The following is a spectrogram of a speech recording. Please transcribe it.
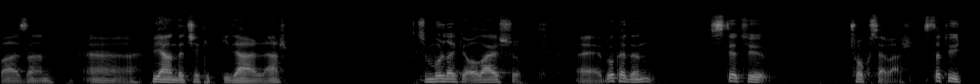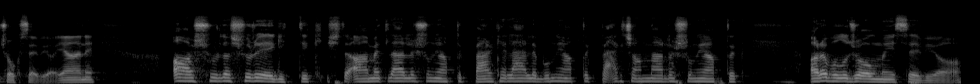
Bazen e, bir anda çekip giderler. Şimdi buradaki olay şu. E, bu kadın statü çok sever. Statüyü çok seviyor. Yani Aa şurada şuraya gittik. İşte Ahmetlerle şunu yaptık. Berkelerle bunu yaptık. Berkcanlarla şunu yaptık. Ara bulucu olmayı seviyor.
